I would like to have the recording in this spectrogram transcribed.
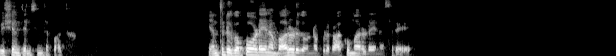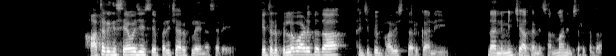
విషయం తెలిసిన తర్వాత. ఎంతటి గొప్పవాడైన బాలుడుగా ఉన్నప్పుడు రాకుమారుడైనా సరే అతడికి సేవ చేసే పరిచారకులైనా సరే ఇతడు పిల్లవాడు కదా అని చెప్పి భావిస్తారు కానీ దాన్ని మించి అతన్ని సన్మానించరు కదా.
